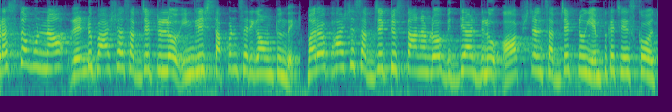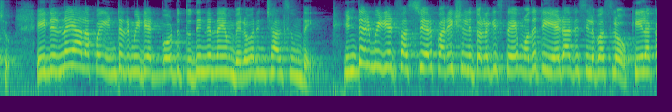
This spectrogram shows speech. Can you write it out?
ప్రస్తుతం ఉన్న రెండు భాషా సబ్జెక్టుల్లో ఇంగ్లీష్ తప్పనిసరిగా ఉంటుంది. మరో భాష సబ్జెక్టు స్థానంలో విద్యార్థులు ఆప్షనల్ సబ్జెక్టును ఎంపిక చేసుకోవచ్చు. ఈ నిర్ణయాలపై ఇంటర్మీడియట్ బోర్డు తుది నిర్ణయం వెలువరించాల్సి ఉంది. ఇంటర్మీడియట్ ఫస్ట్ ఇయర్ పరీక్షల్ని తొలగిస్తే మొదటి ఏడాది సిలబస్లో కీలక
